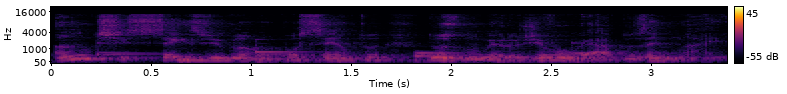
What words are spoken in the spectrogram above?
ante 6,1% dos números divulgados em maio.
